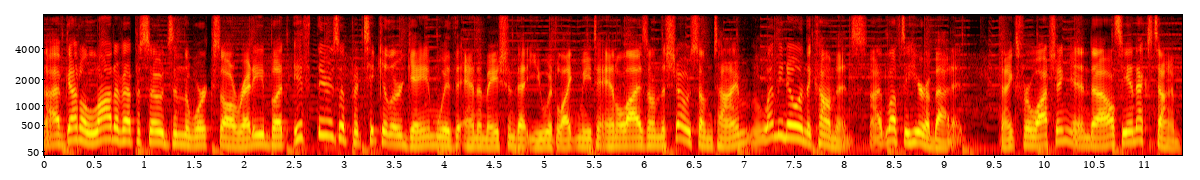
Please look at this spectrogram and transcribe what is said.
I've got a lot of episodes in the works already, but if there's a particular game with animation that you would like me to analyze on the show sometime, let me know in the comments. I'd love to hear about it. Thanks for watching, and I'll see you next time.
